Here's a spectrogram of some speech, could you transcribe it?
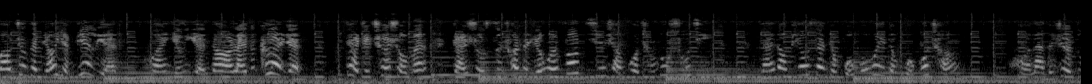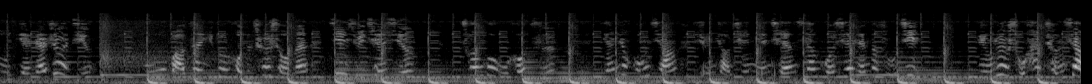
猫正在表演变脸，欢迎远道而来的客人，带着车手们感受四川的人文风，欣赏过成都蜀景，来到飘散着火锅味的火锅城，火辣的热度点燃热情，服务饱餐一顿后的车手们继续前行，穿过武侯祠，沿着红墙寻找千年前三国先人的足迹，领略蜀汉丞相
